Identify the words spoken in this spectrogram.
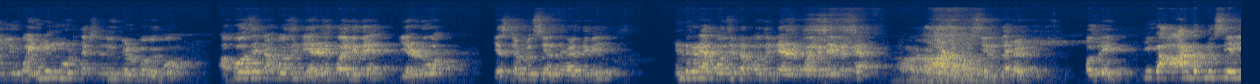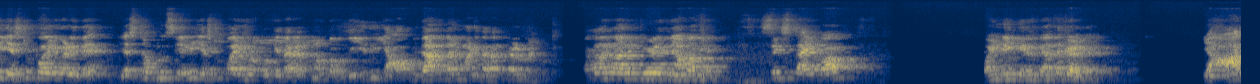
ಇಲ್ಲಿ ವೈಂಡಿಂಗ್ ನೋಡಿದ ತಕ್ಷಣ ನೀವು ತಿಳ್ಕೋಬೇಕು. ಅಪೋಸಿಟ್ ಅಪೋಸಿಟ್ ಎರಡು ಕಾಯಿಲ್ ಇದೆ. ಎರಡು ಎಸ್ ಡಬ್ಲ್ಯೂ ಸಿ ಅಂತ ಹೇಳ್ತೀವಿ. ಹಿಂದ್ಗಡೆ ಅಪೋಸಿಟ್ ಅಪೋಸಿಟ್ ಎರಡು ಕಾಯಿಲ್ ಇದೆ. ಇದಕ್ಕೆ ಆರ್ ಡಬ್ಲ್ಯೂ ಸಿ ಅಂತ ಹೇಳ್ತೀವಿ. ಹೌದ್ರಿ? ಈಗ ಆರ್ ಡಬ್ಲ್ಯೂ ಸಿ ಅಲ್ಲಿ ಎಷ್ಟು ಕಾಯಿಲ್ಗಳಿದೆ ಎಸ್ ಡಬ್ಲ್ಯೂ ಸಿ ಅಲ್ಲಿ ಎಷ್ಟು ಕಾಯಿಲ್ಗಳು ಕೊಟ್ಟಿದ್ದಾರೆ ಅಂತ ನೋಡ್ಕೋಬೇಕು. ಇದು ಯಾವ ವಿಧಾನದಲ್ಲಿ ಮಾಡಿದ್ದಾರೆ ಅಂತ ಹೇಳ್ಬೇಕು. ಯಾಕಂದ್ರೆ ನಾನು ನಿಮ್ಗೆ ಹೇಳಿದ್ನಿ ಯಾವಾಗಲೇ. ಸಿಕ್ಸ್ ಟೈಪ್ ಆಫ್ ವೈಂಡಿಂಗ್ ಇರುತ್ತೆ ಅಂತ ಹೇಳಿದೆ. ಯಾರ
